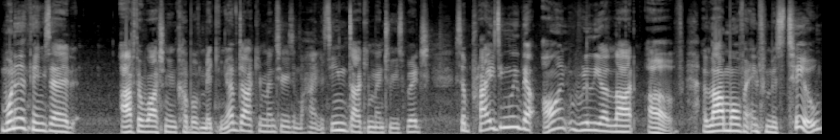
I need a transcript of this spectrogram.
One of the things that after watching a couple of making of documentaries and behind the scenes documentaries, which surprisingly there aren't really a lot of. A lot more for Infamous 2,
